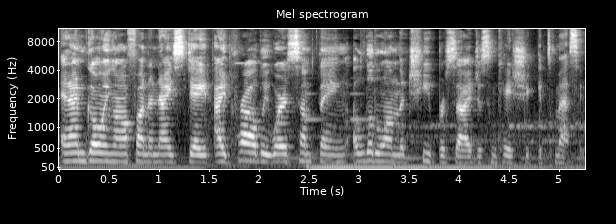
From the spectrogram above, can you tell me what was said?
and I'm going off on a nice date, I'd probably wear something a little on the cheaper side just in case shit gets messy.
